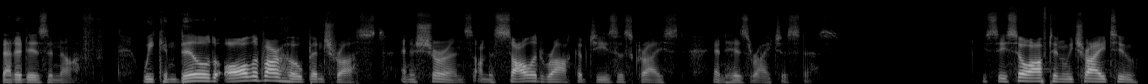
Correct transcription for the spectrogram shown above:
that it is enough. We can build all of our hope and trust and assurance on the solid rock of Jesus Christ and his righteousness. You see, so often we try to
